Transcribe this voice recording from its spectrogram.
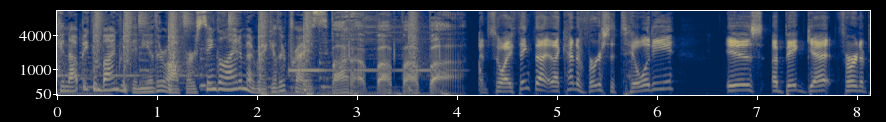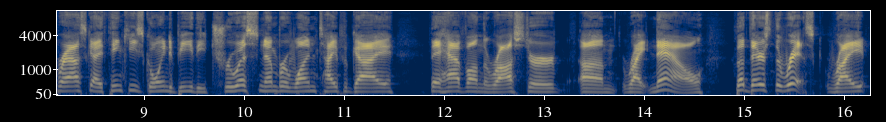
Cannot be combined with any other offer. Single item at regular price. Ba da ba ba ba. And so I think that that kind of versatility is a big get for Nebraska. I think he's going to be the truest number one type of guy they have on the roster um, right now. But there's the risk, right?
